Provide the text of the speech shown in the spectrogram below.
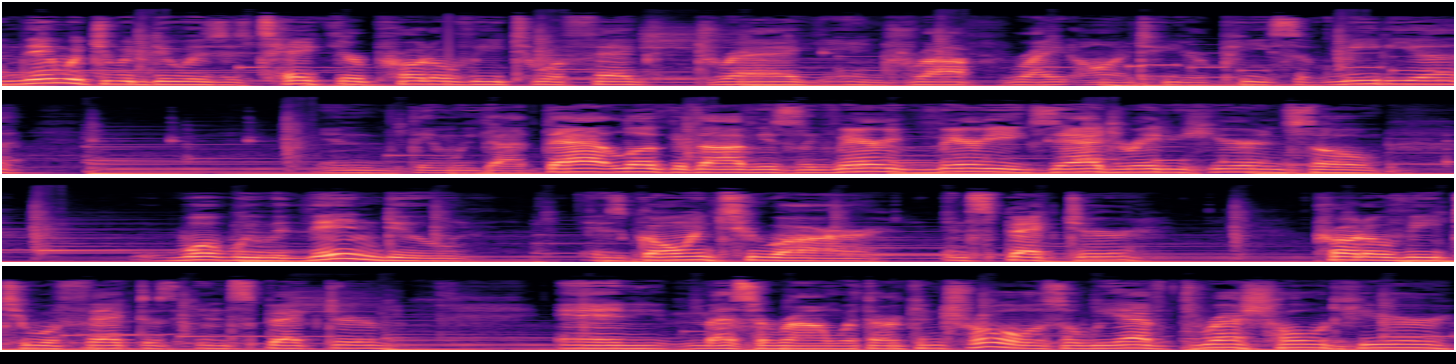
And then what you would do is just take your Proto V2 effect, drag and drop right onto your piece of media. And then we got that look. It's obviously very, very exaggerated here. And so what we would then do is go into our inspector, Proto V2 effect as inspector, and mess around with our controls. So we have threshold here.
